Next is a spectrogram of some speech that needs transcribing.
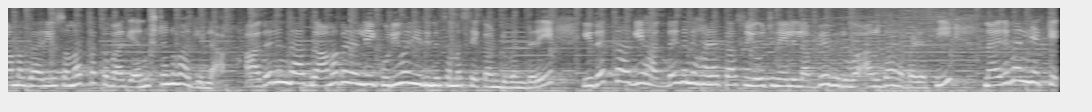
ಕಾಮಗಾರಿಯು ಸಮರ್ಪಕವಾಗಿ ಅನುಷ್ಠಾನವಾಗಿಲ್ಲ. ಆದ್ದರಿಂದ ಗ್ರಾಮಗಳಲ್ಲಿ ಕುಡಿಯುವ ನೀರಿನ ಸಮಸ್ಯೆ ಕಂಡುಬಂದರೆ ಇದಕ್ಕಾಗಿ ಹದಿನೈದನೇ ಹಣಕಾಸು ಯೋಜನೆಯಲ್ಲಿ ಲಭ್ಯವಿರುವ ಅನುದಾನ ಬಳಸಿ ನೈರ್ಮಲ್ಯಕ್ಕೆ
